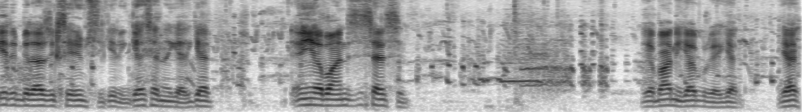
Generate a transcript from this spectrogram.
Gelin birazcık seveyim gelin. Gel sen de gel gel. En yabanisi sensin. Yabani gel buraya gel. Gel.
